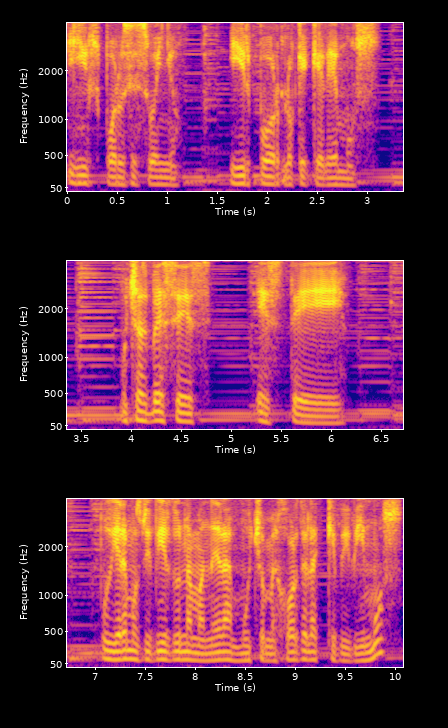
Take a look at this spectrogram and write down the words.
ir por ese sueño, ir por lo que queremos. Muchas veces, este, pudiéramos vivir de una manera mucho mejor de la que vivimos,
